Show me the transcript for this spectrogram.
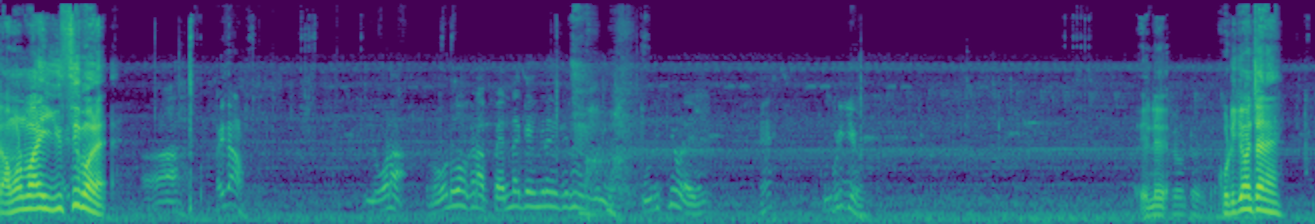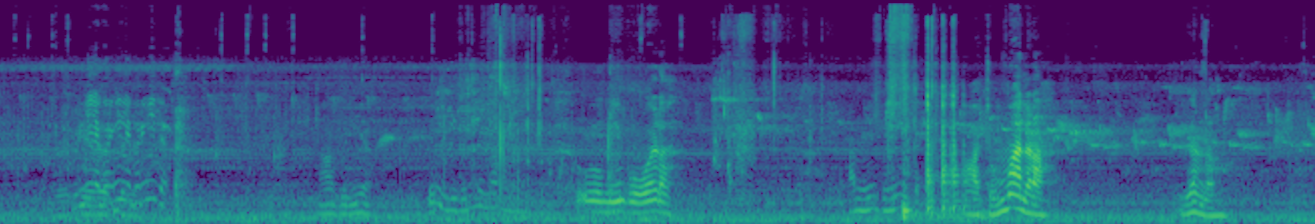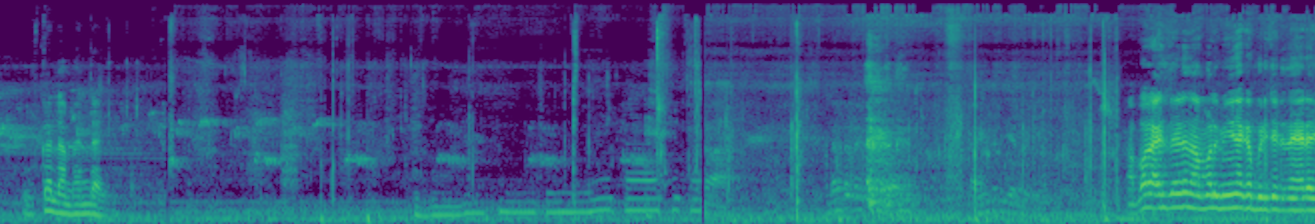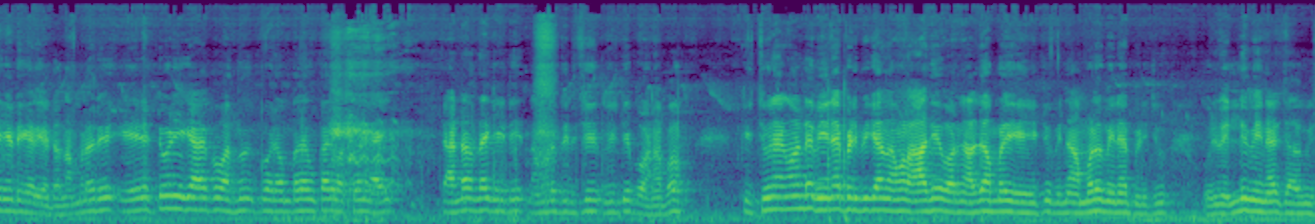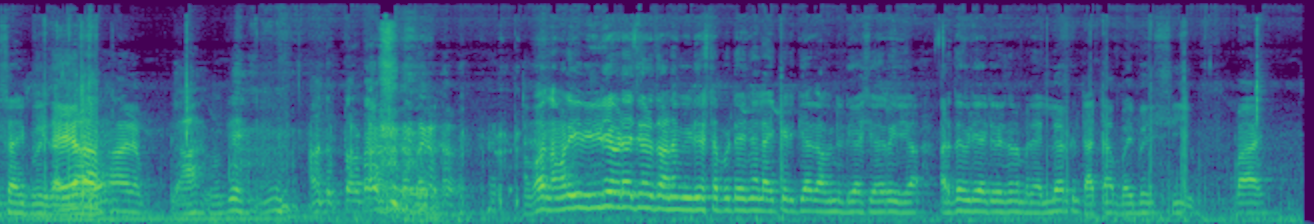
കമോൺ മോനെ ഈസി മോനെ ലോടാ റോഡ് നോക്കടാ പെണ്ണൊക്കെ എങ്ങനെ കുടിക്കൂടെ കുടിക്കോ ഇല്ല. കുടിക്കാൻ വെച്ചാനെ ഓ മീൻ പോയടാ. ആ ചുമ്മാ അല്ലടാ. ഇതുണ്ടോ? ഉക്കെല്ലാം ബെൻഡായി അപ്പോൾ കഴിച്ചതിന് നമ്മൾ മീനൊക്കെ പിടിച്ചിട്ട് നേരെ ഇങ്ങോട്ട് കയറി കേട്ടോ. നമ്മളൊരു ഏഴ് എട്ട് മണിയൊക്കെ ആയപ്പോൾ വന്നു ഇപ്പോൾ ഒരു ഒമ്പതേ മുക്കാൽ പത്ത് മണിയായി. രണ്ടാമത്തെ കയറ്റി നമ്മൾ തിരിച്ച് വീട്ടിൽ പോകണം അപ്പോൾ കിച്ചുവിനെ കൊണ്ട് മീനെ പിടിപ്പിക്കാൻ നമ്മൾ ആദ്യം പറഞ്ഞു അത് നമ്മൾ ജയിച്ചു. പിന്നെ നമ്മൾ മീനെ പിടിച്ചു. ഒരു വലിയ മീനായിട്ട് അത് മിസ്സായി പോയി. അപ്പോൾ നമ്മൾ ഈ വീഡിയോ എവിടെ ചേർത്താണ് വീഡിയോ ഇഷ്ടപ്പെട്ട് കഴിഞ്ഞാൽ ലൈക്ക് അടിക്കുക കമന്റ് ഇടുക ഷെയർ ചെയ്യുക. അടുത്ത വീഡിയോ ആയിട്ട് വരുന്ന എല്ലാവർക്കും tata bye bye see you bye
